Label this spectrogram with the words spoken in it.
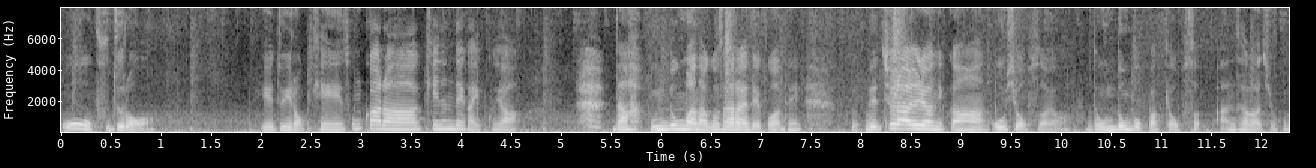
오 부드러워. 얘도 이렇게 손가락 끼는 데가 있고요. 나 운동만 하고 살아야 될 것 같아. 그 외출하려니까 옷이 없어요. 근데 운동복밖에 없어 안 사가지고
